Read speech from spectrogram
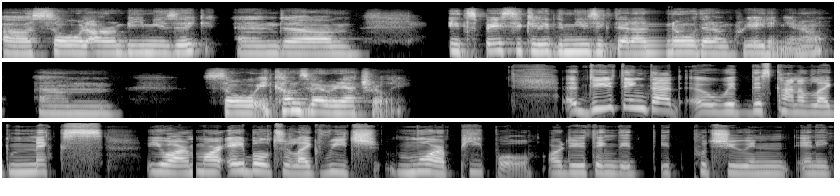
uh, soul R and B music, and um, it's basically the music that I know that I'm creating. You know, um, so it comes very naturally. Uh, do you think that uh, with this kind of like mix you are more able to like reach more people? Or do you think it, it puts you in any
